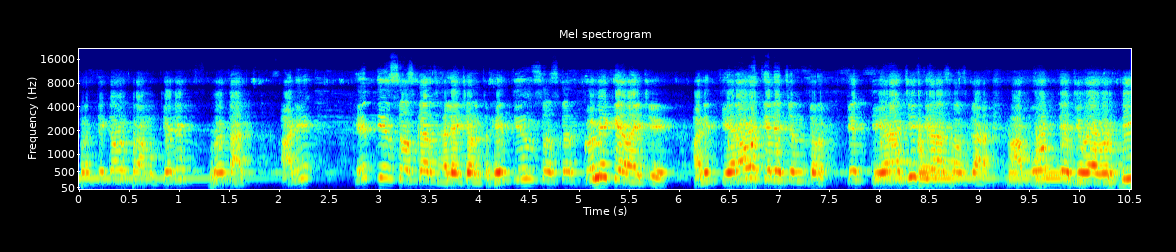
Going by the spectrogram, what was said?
प्रत्येकावर प्रामुख्याने होतात. आणि हे तीन संस्कार झाल्याच्यानंतर हे तीन संस्कार कमी करायचे आणि तेरावा केल्याच्यानंतर ते तेराची तेरा संस्कार आपोआप त्या जीवावरती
